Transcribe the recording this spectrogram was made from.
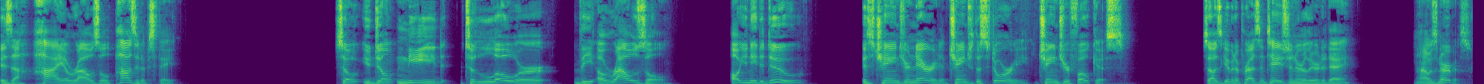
is a high arousal positive state. So, you don't need to lower the arousal. All you need to do is change your narrative, change the story, change your focus. So, I was giving a presentation earlier today. I was nervous.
